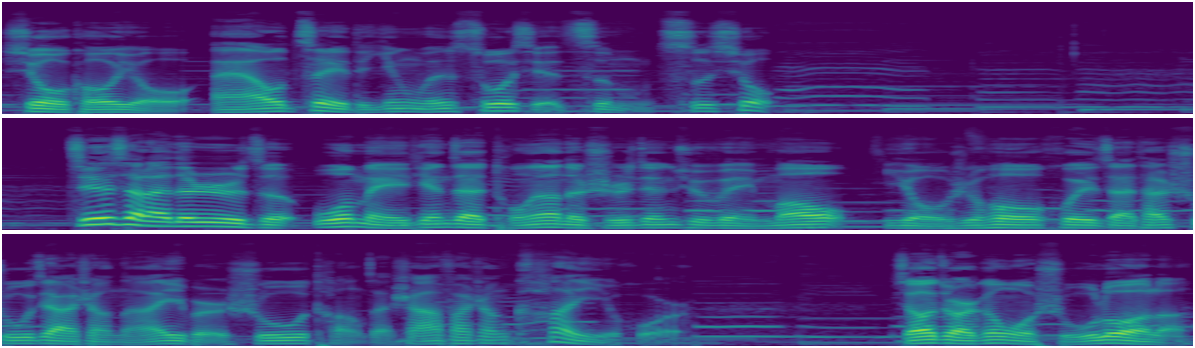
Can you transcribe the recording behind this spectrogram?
袖口有 LZ 的英文缩写字母刺绣。接下来的日子，我每天在同样的时间去喂猫，有时候会在它书架上拿一本书，躺在沙发上看一会儿。小卷跟我熟络了，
